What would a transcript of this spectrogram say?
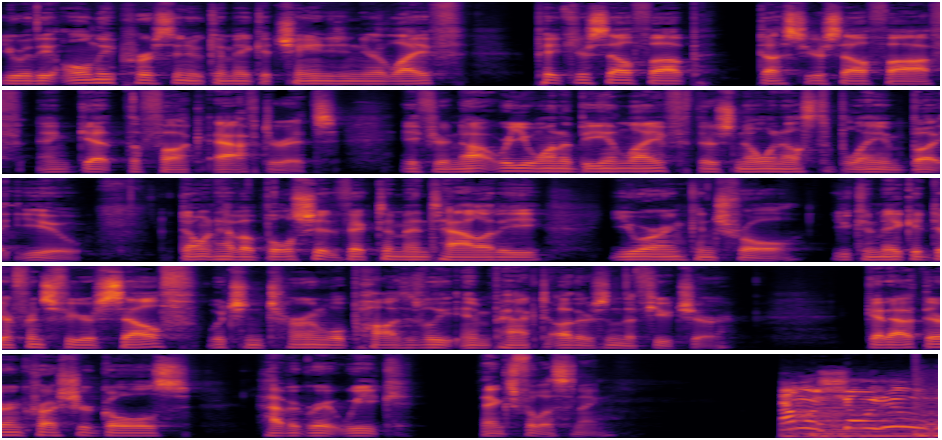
You are the only person who can make a change in your life. Pick yourself up, dust yourself off, and get the fuck after it. If you're not where you want to be in life, there's no one else to blame but you. Don't have a bullshit victim mentality. You are in control. You can make a difference for yourself, which in turn will positively impact others in the future. Get out there and crush your goals. Have a great week. Thanks for listening. I'm gonna show you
